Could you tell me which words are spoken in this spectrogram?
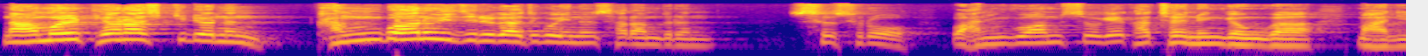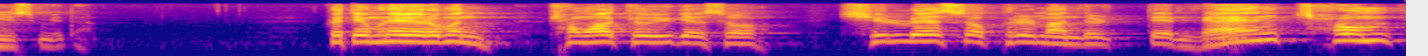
남을 변화시키려는 강고한 의지를 가지고 있는 사람들은 스스로 완고함 속에 갇혀 있는 경우가 많이 있습니다. 그 때문에 여러분 평화 교육에서 신뢰 서클을 만들 때 맨 처음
